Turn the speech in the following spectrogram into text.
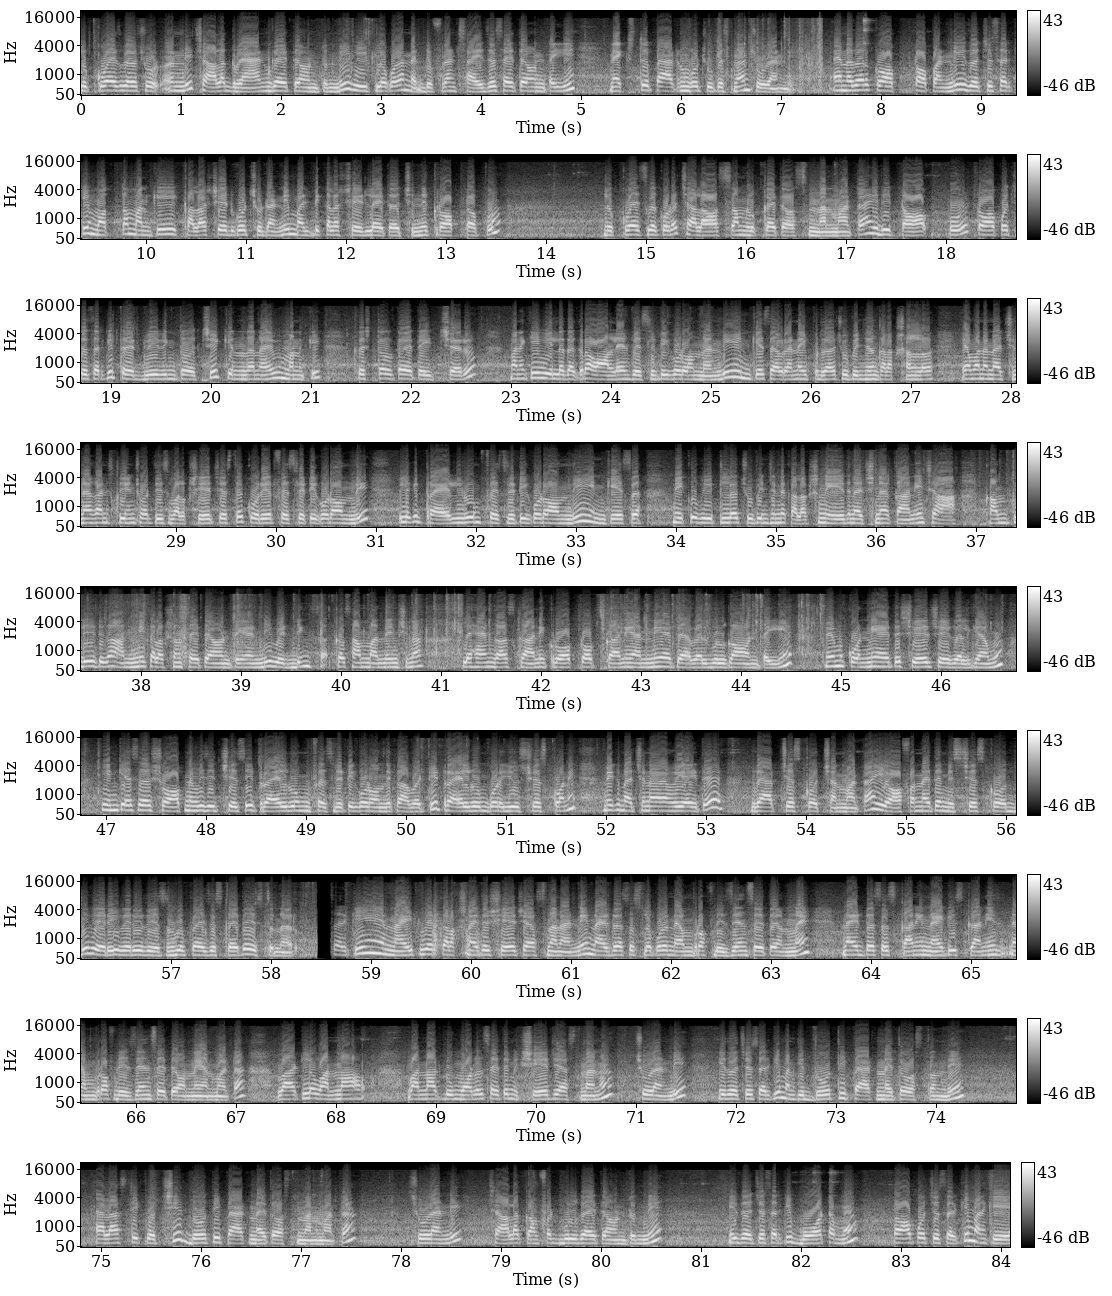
లుక్ వైజ్గా చూడండి చాలా గ్రాండ్గా అయితే ఉంటుంది. వీటిలో కూడా డిఫరెంట్ సైజెస్ అయితే ఉంటాయి. నెక్స్ట్ ప్యాటర్న్ కూడా చూపిస్తున్నాను చూడండి. అనదర్ క్రాప్ టాప్ అండి. ఇది వచ్చేసరికి మొత్తం మనకి కలర్ షేడ్ కూడా చూడండి. మల్టీ కలర్ షేడ్లో అయితే వచ్చింది క్రాప్ టాప్ లుక్ వైజ్గా కూడా చాలా అవసరం లుక్ అయితే వస్తుంది అనమాట ఇది టాప్ టాప్ వచ్చేసరికి థ్రెడ్ వీవింగ్తో వచ్చి కిందనేవి మనకి క్రిస్టల్తో అయితే ఇచ్చారు. మనకి వీళ్ళ దగ్గర ఆన్లైన్ ఫెసిలిటీ కూడా ఉందండి. ఇన్ కేస్ ఎవరైనా ఇప్పుడు దాకా చూపించిన కలెక్షన్లో ఏమైనా నచ్చినా కానీ స్క్రీన్ షాట్ తీసి వాళ్ళకి షేర్ చేస్తే కొరియర్ ఫెసిలిటీ కూడా ఉంది. వీళ్ళకి ట్రయల్ రూమ్ ఫెసిలిటీ కూడా ఉంది. ఇన్ కేస్ మీకు వీటిలో చూపించిన కలెక్షన్ ఏది నచ్చినా కానీ చా కంప్లీట్గా అన్ని కలెక్షన్స్ అయితే ఉంటాయండి. వెడ్డింగ్ సంబంధించిన లెహెంగాస్ కానీ క్రాప్ టాప్స్ కానీ అన్నీ అయితే అవైలబుల్గా ఉంటాయి. మేము కొన్ని అయితే షేర్ చేయగలిగాము. ఇన్ కేస్ షాప్ని విజిట్ చేసి ట్రయల్ రూమ్ ఫెసిలిటీ కూడా ఉంది కాబట్టి ట్రయల్ రూమ్ కూడా యూజ్ చేసుకొని మీకు నచ్చినవి అయితే గ్రాప్ చేసుకోవచ్చు అనమాట ఈ ఆఫర్ని అయితే మిస్ చేసుకోవద్దు. వెరీ వెరీ రీజనబుల్ ప్రైజెస్కి అయితే ఇస్తున్నారు. సరికి నైట్ వేర్ కలెక్షన్ అయితే షేర్ చేస్తున్నానండి. నైట్ డ్రెస్సెస్లో కూడా నెంబర్ ఆఫ్ డిజైన్స్ అయితే ఉన్నాయి. నైట్ డ్రెస్సెస్ కానీ నైటీస్ కానీ నెంబర్ ఆఫ్ డిజైన్స్ అయితే ఉన్నాయి అనమాట వాటిలో one one or two models అయితే మీకు షేర్ చేస్తున్నాను. చూడండి. ఇది వచ్చేసరికి మనకి ధోతి ప్యాటర్న్ అయితే వస్తుంది. ఎలాస్టిక్ వచ్చి ధోతి ప్యాటర్న్ అయితే వస్తుంది అనమాట చూడండి చాలా కంఫర్టబుల్గా అయితే ఉంటుంది. ఇది వచ్చేసరికి బాటము టాప్ వచ్చేసరికి మనకి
